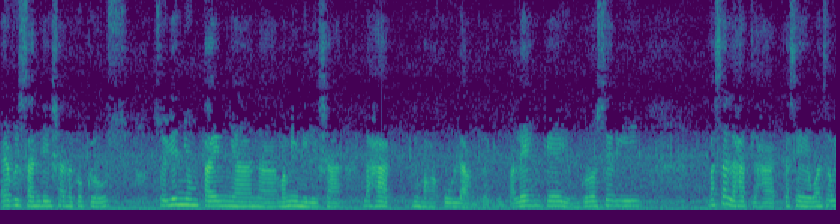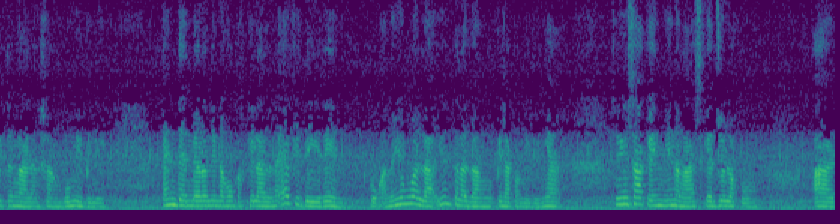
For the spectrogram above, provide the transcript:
every Sunday siya nagko-close. So, yun yung time niya na mamimili siya. Lahat, yung mga kulang. Like yung palengke, yung grocery, basta lahat-lahat. Kasi once a week na nga lang siyang bumibili. And then, meron din akong kakilala na everyday rin. Kung ano yung wala, yun talagang pinapamili niya. So, yung sa akin, yun na nga, schedule ako. At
